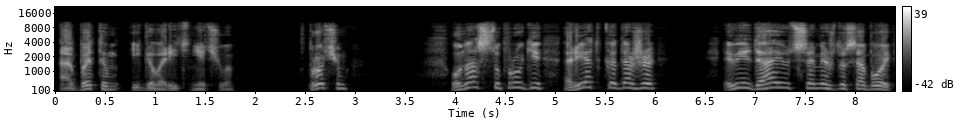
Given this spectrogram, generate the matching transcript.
Об этом и говорить нечего. Впрочем, у нас супруги редко даже видаются между собой,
